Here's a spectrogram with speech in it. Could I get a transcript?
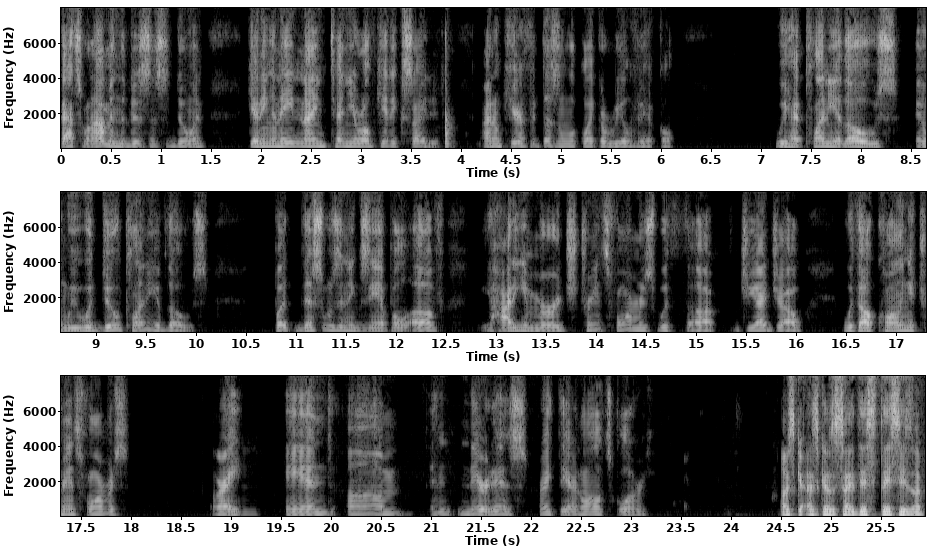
That's what I'm in the business of doing, getting an eight, nine, 10 year old kid excited. I don't care if it doesn't look like a real vehicle. We had plenty of those, and we would do plenty of those. But this was an example of how do you merge Transformers with uh, GI Joe without calling it Transformers, all right? Mm. And um, and there it is, right there in all its glory. I was, I was going to say this. This is a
